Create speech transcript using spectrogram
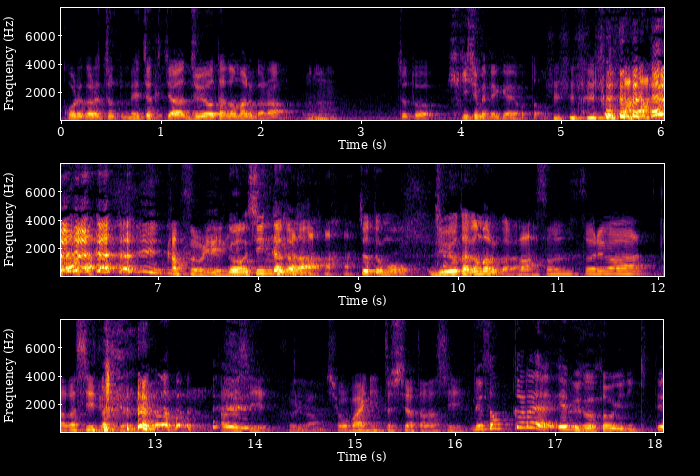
これからちょっとめちゃくちゃ需要高まるからうんちょっと引き締めていけよとカツを入れに。うん死んだからちょっともう需要高まるから、まあそそれは正しいですけどね。正しい。それは。商売人としては正しい。でそっからエルヴィスの葬儀に来て、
